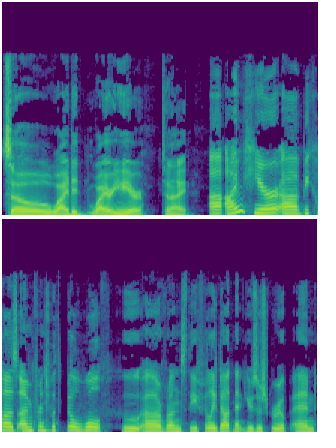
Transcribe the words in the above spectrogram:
So why did why are you here tonight? Uh, I'm here uh, because I'm friends with Bill Wolff, who uh, runs the Philly.net users group, and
